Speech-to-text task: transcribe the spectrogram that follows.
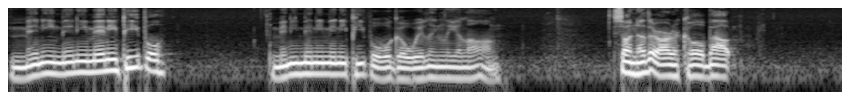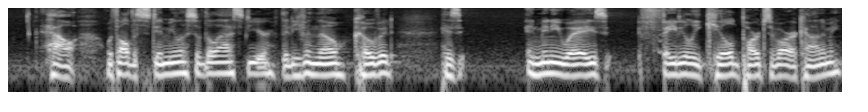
many, many, many people, many, many, many people will go willingly along. Saw another article about how, with all the stimulus of the last year, that even though COVID has in many ways fatally killed parts of our economy,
